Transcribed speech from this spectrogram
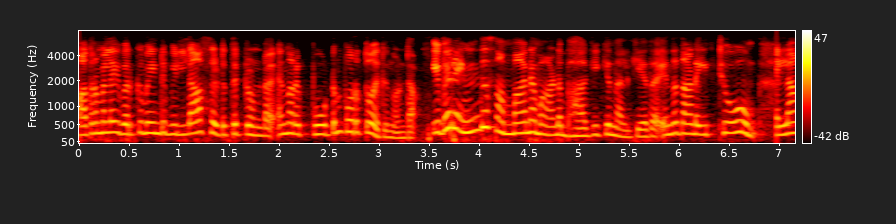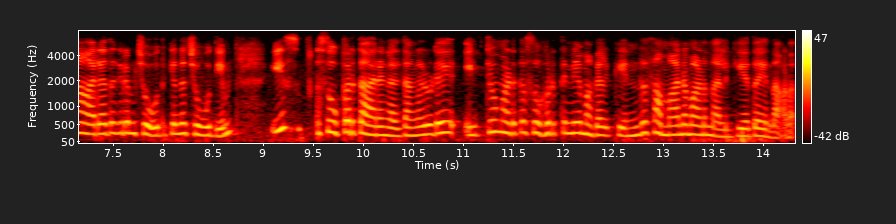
മാത്രമല്ല ഇവർക്ക് വേണ്ടി വില്ലാസ് എടുത്തിട്ടുണ്ട് എന്ന റിപ്പോർട്ടും പുറത്തു വരുന്നുണ്ട്. ഇവർ എന്ത് സമ്മാനമാണ് ഭാഗ്യയ്ക്ക് നൽകിയത് എന്നതാണ് ഏറ്റവും എല്ലാ ആരാധകരും ചോദിക്കുന്ന ചോദ്യം. ഈ സൂപ്പർ താരങ്ങൾ തങ്ങളുടെ ഏറ്റവും അടുത്ത സുഹൃത്തിന്റെ മകൾക്ക് എന്ത് സമ്മാനമാണ് നൽകിയത് എന്നാണ്.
